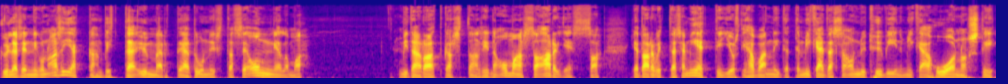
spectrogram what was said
kyllä sen niin asiakkaan pitää ymmärtää ja tunnistaa se ongelma, mitä ratkaistaan siinä omassa arjessa, ja tarvittaessa miettiä just ihan vaan niitä, että mikä tässä on nyt hyvin, mikä huonosti,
